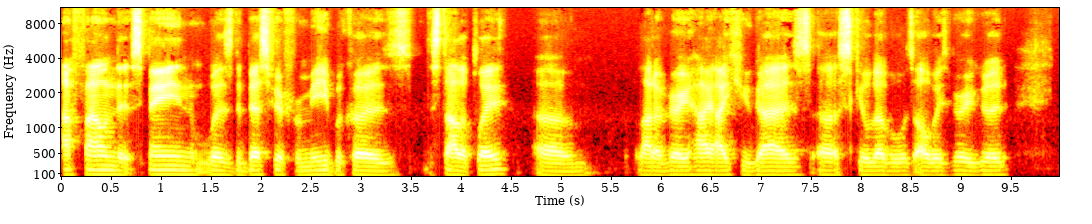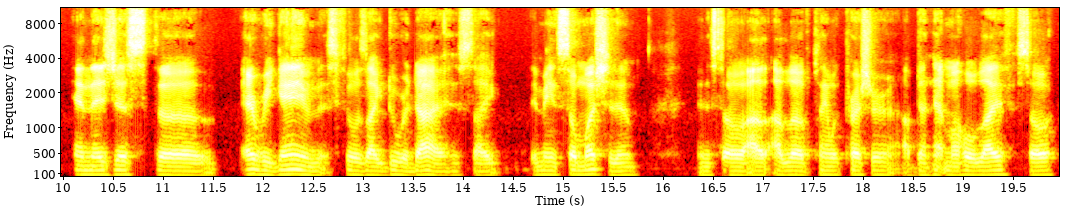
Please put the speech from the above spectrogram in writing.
I found that Spain was the best fit for me because the style of play. Um, a lot of very high IQ guys. Uh, skill level is always very good, and it's just the every game. It feels like do or die. It's like it means so much to them, and so I, I love playing with pressure. I've done that my whole life, so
